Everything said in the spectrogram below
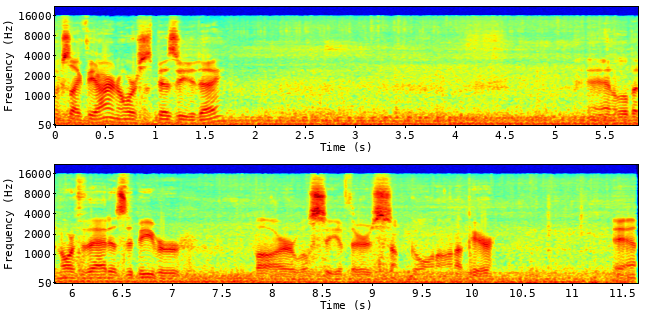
Looks like the Iron Horse is busy today. And a little bit north of that is the Beaver Bar. We'll see if there's something going on up here. Yeah,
